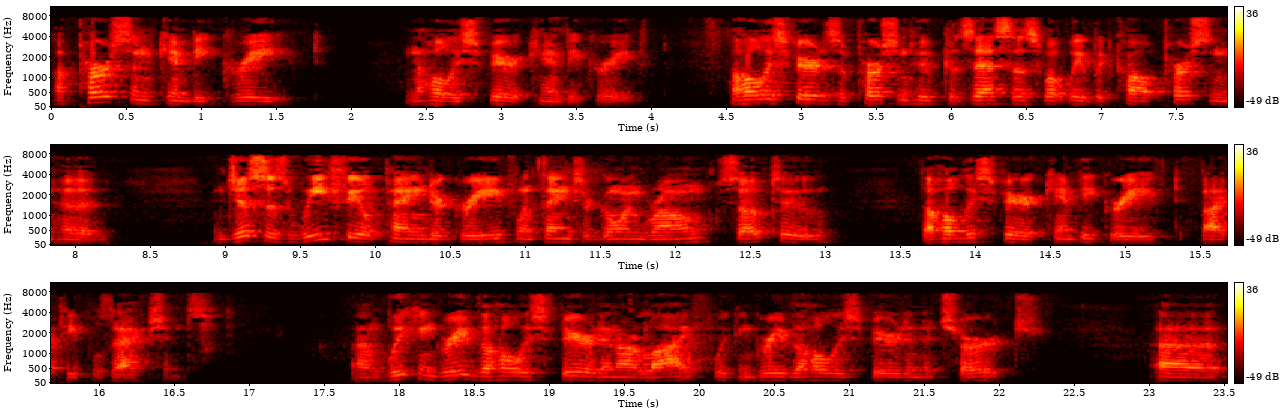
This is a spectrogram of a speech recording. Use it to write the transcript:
A person can be grieved, and the Holy Spirit can be grieved. The Holy Spirit is a person who possesses what we would call personhood, and just as we feel pained or grieved when things are going wrong, so too the Holy Spirit can be grieved by people's actions. Um, we can grieve the Holy Spirit in our life. We can grieve the Holy Spirit in the church. Uh,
